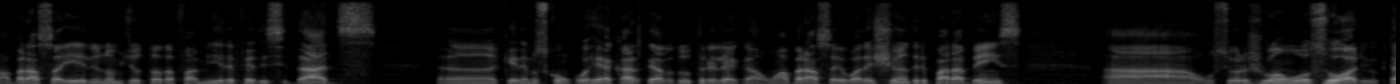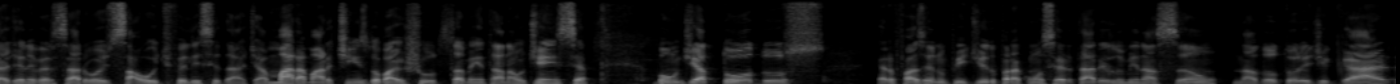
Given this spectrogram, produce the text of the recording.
Um abraço a ele, em nome de toda a família, felicidades. Ah, queremos concorrer à cartela do Trilegal. Um abraço aí, o Alexandre, parabéns ao senhor João Osório, que está de aniversário hoje, saúde e felicidade. A Mara Martins, do Bairro Chutes, também está na audiência. Bom dia a todos. Quero fazer um pedido para consertar a iluminação na doutora Edgar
